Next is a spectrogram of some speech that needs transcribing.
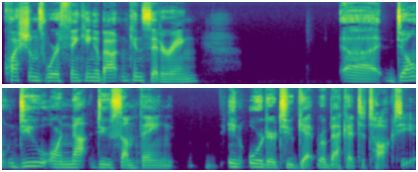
questions worth thinking about and considering. Uh, don't do or not do something in order to get Rebecca to talk to you.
